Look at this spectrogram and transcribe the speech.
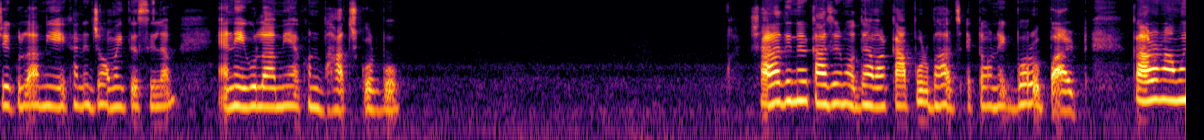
যেগুলো আমি এখানে জমাইতেছিলাম অ্যান্ড এগুলো আমি এখন ভাজ করব। সারাদিনের কাজের মধ্যে আমার কাপড় ভাজ একটা অনেক বড় পার্ট কারণ আমি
